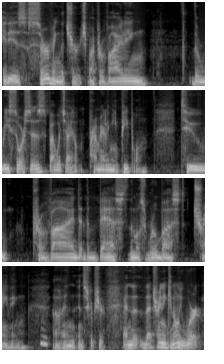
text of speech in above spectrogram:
It is serving the church by providing the resources, by which I primarily mean people, to provide the best, the most robust training uh, in, in Scripture. And the, that training can only work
